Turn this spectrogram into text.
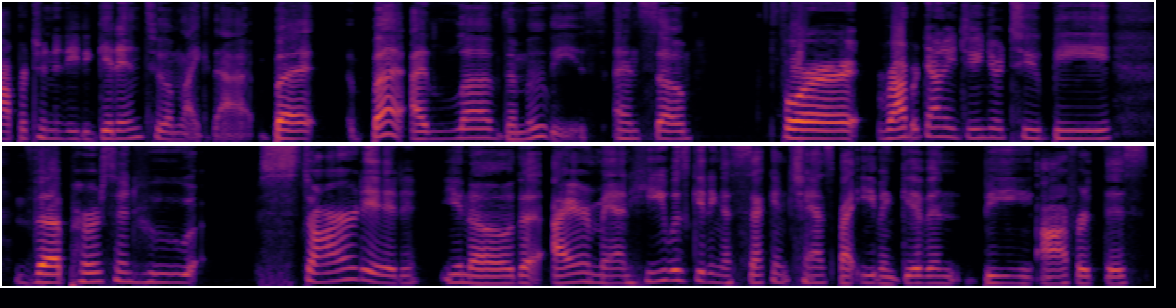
opportunity to get into them like that. But but i love the movies. And so for robert downey jr to be the person who started, you know, the Iron Man, he was getting a second chance by even given being offered this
